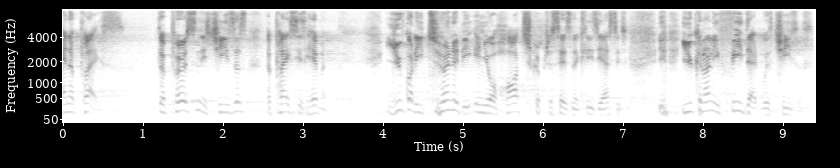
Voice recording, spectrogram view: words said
and a place. The person is Jesus, the place is heaven. You've got eternity in your heart, scripture says in Ecclesiastes. You can only feed that with Jesus.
